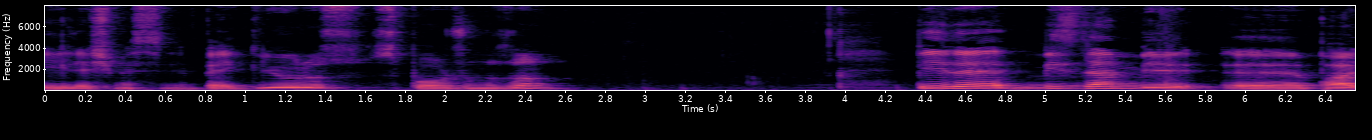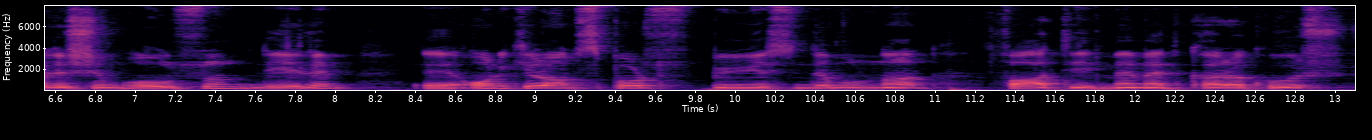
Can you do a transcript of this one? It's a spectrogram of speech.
iyileşmesini bekliyoruz sporcumuzun. Bir de bizden bir e, paylaşım olsun diyelim. E, 12 Round Sports bünyesinde bulunan Fatih Mehmet Karakuş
